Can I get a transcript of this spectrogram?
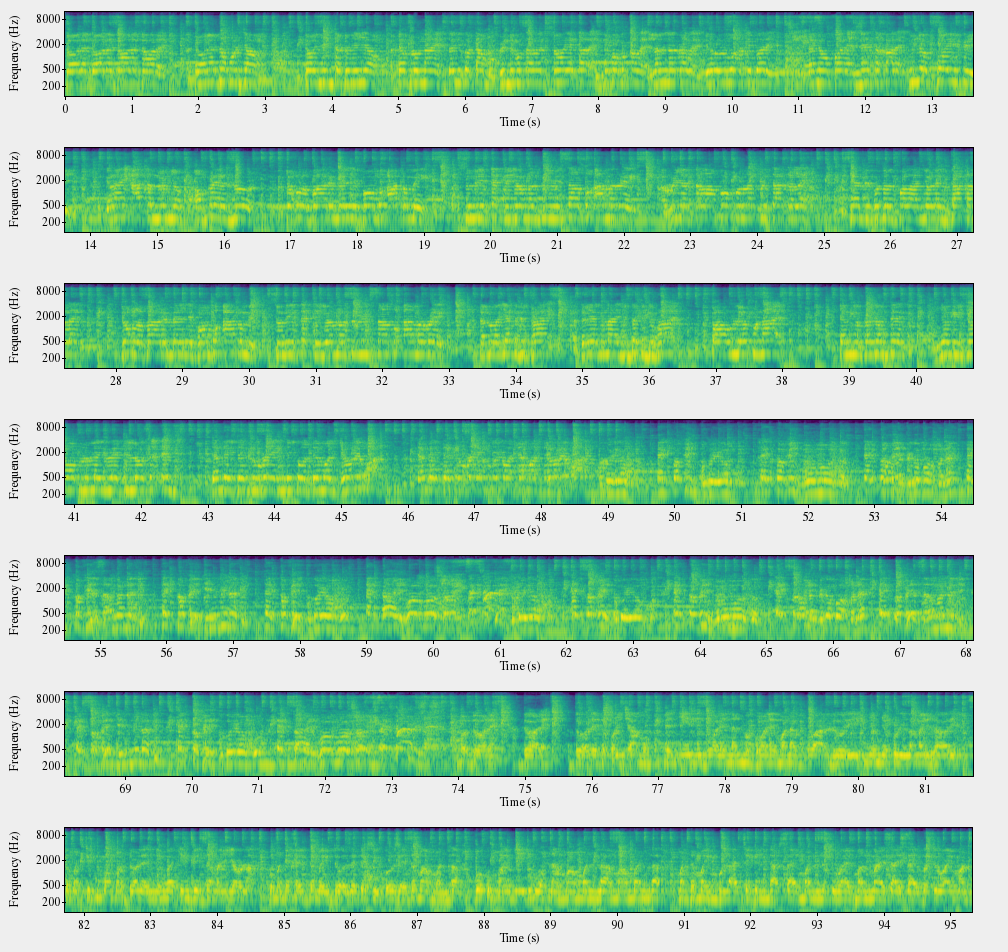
doole doole doole doole doole doxul jàmm doo ñun te duñu yow def lu naay dañu ko tàmm bind mu kawe soo ye kare. Niveau bu kawe lan la rawe. Jarul wax di bari. Dañoo pare nekk xale du ñëw boy fii grand yi attan nañ ñu en plein jour ni bombe atomique suñuy tekk yor nañ puissance bu armée real talent bokkul ak bi tàkkale seen bi bu doon falaa ñoo leen tàkkale jox la baari mel ni bombe atomique suñuy tekk yor nañ puissance bu armée danoo yàgg di try te yegg naaj ñu dëkk di raay faaw lépp naaj ten ñu gëjoon dégg ñu ngi joob lu lay weddi loo sa indi da ngay déglu rek ni ko demal jooy waat da ngay déglu rek ni ko demal jooy waat bu ko yóbbu teg ko fi bu ko yóbbu teg ko fi moo moo ko teg ko fi bi nga bokk nag teg ko fi sàmm na fi teg ko fi kii bi na fi teg ko fi bu ko yóbbu teg ko fi moo moo ko teg ko fi bu ko yóbbu teg ko fi bu ko yóbbu teg ko doole doole defal jàmm ñii di boole nan ma boole man ak waa loori. Ñoom ñëppul la may loori. Sama tib moo ma doole ni ma kin bi demal yow la. Ba ma neexee damay dose teg si osé dama man la. Bokku maa ñii di wax naa maa man la maa man la. Man damay mbulaay tegin ndax saay man lu si waay man maay saay saay ba si waay man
